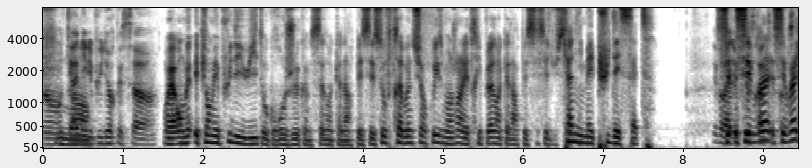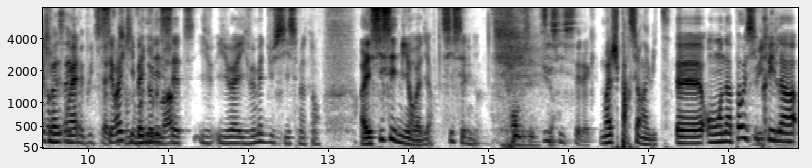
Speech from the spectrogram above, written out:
Non, non. Cannes, il est plus dur que ça. Ouais, on met- et puis on met plus des 8 au gros jeu comme ça dans Canard PC. Sauf très bonne surprise, mangeant les triple A dans Canard PC, c'est du 7. Cannes, il met plus des 7. C'est c'est vrai, c'est vrai c'est sept. vrai qu'il bannit les dogma. 7. Il, il va- il veut mettre du 6 maintenant. Allez, 6,5 on va dire. 6,5. Oh, vous êtes Si, dur. si, c'est Select. Moi, je pars sur un 8. Euh, on n'a pas aussi Huit, pris euh. la,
